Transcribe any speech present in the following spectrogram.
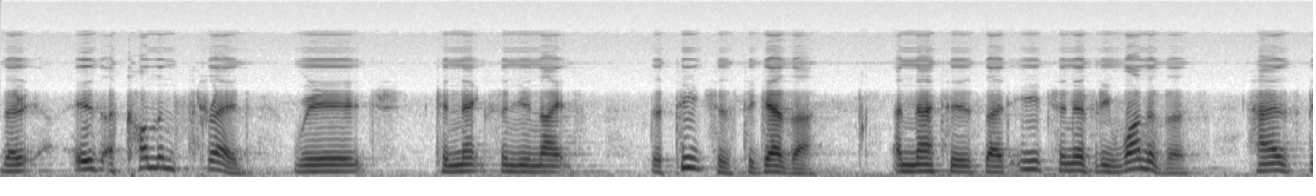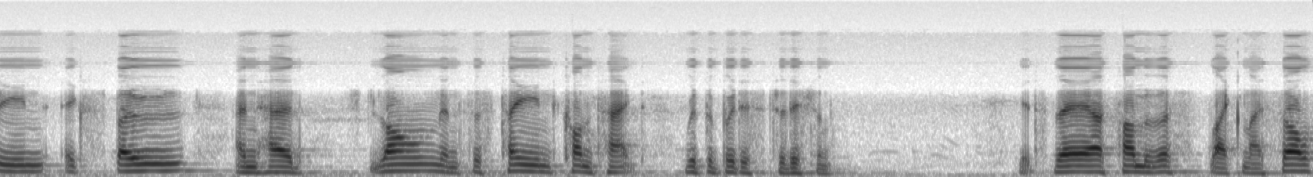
there is a common thread which connects and unites the teachers together, and that is that each and every one of us has been exposed and had long and sustained contact with the Buddhist tradition. It's there, some of us, like myself,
